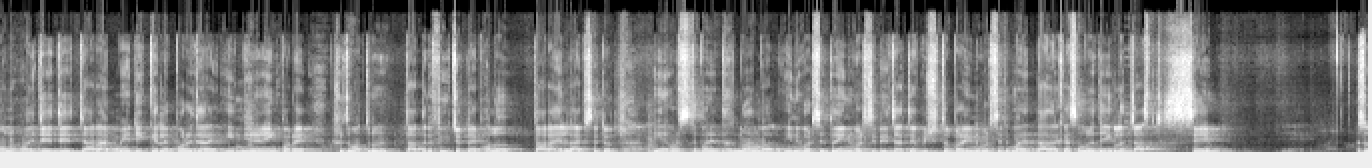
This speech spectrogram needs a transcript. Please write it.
মনে হয় যে যে যারা মেডিকেলে পড়ে, যারা ইঞ্জিনিয়ারিং পড়ে, শুধুমাত্র তাদের ফিউচারটাই ভালো, তারাই লাইফ সেটেল ইউনিভার্সিটি পড়ে এটা নর্মাল ইউনিভার্সিটি তো ইউনিভার্সিটি জাতীয় বিশ্ববিদ্যালয় ইউনিভার্সিটি মানে তাদের কাছে মনে হয় যে এগুলো জাস্ট সেম সো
